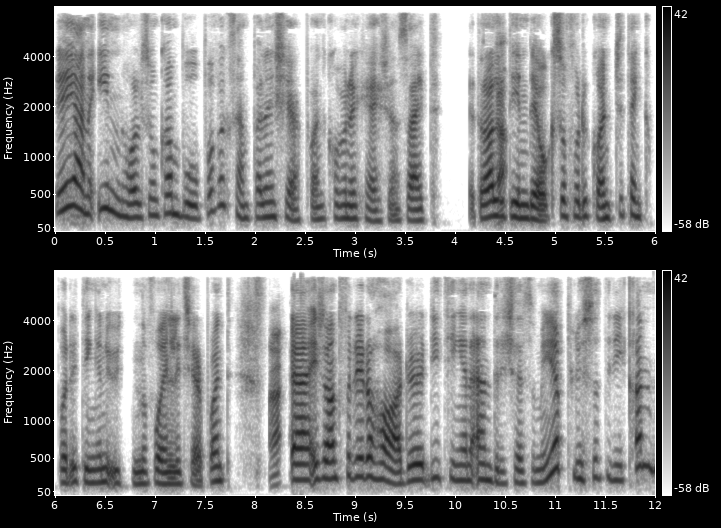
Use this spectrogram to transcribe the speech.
det er gjerne innhold som kan bo på f.eks. en SharePoint Communication Site. Jeg litt litt inn det også, for du kan ikke tenke på de tingene uten å få inn litt SharePoint. Eh, ikke sant? Fordi da har du, De tingene endrer seg så mye, pluss at de kan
